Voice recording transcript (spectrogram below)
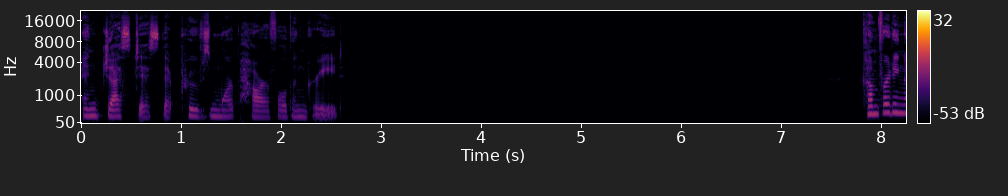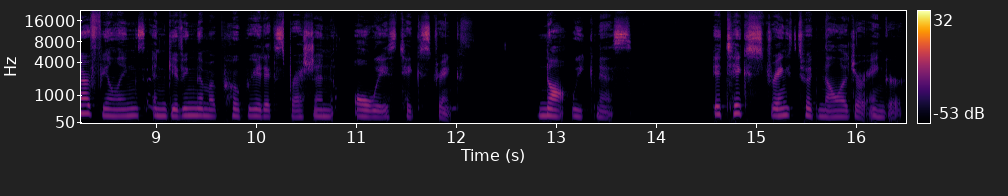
and justice that proves more powerful than greed. Comforting our feelings and giving them appropriate expression always takes strength, not weakness. It takes strength to acknowledge our anger,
